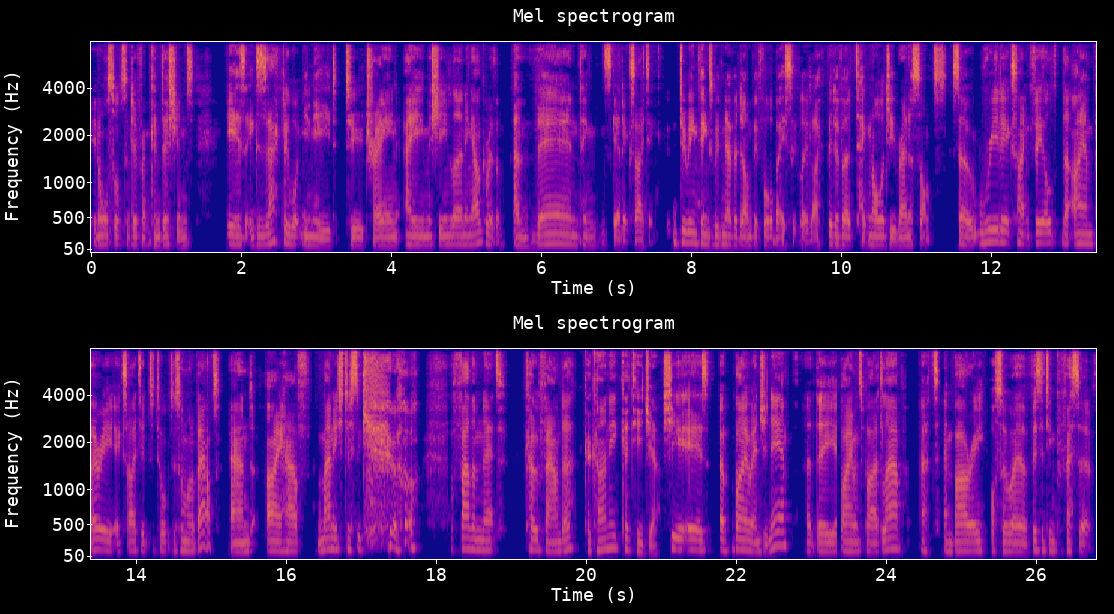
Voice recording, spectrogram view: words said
in all sorts of different conditions is exactly what you need to train a machine learning algorithm. And then things get exciting. Doing things we've never done before, basically, like a bit of a technology renaissance. So, really exciting field that I am very excited to talk to someone about. And I have managed to secure a FathomNet co-founder Kakani Katija. She is a bioengineer at the Bioinspired Lab at MBARI, also a visiting professor of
